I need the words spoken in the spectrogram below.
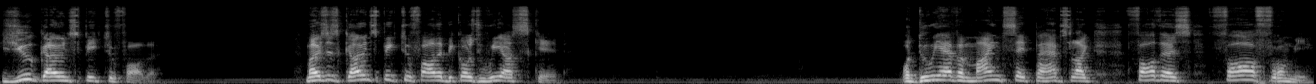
you go and speak to Father. Moses, go and speak to Father because we are scared. Or do we have a mindset perhaps like, Father is far from me?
